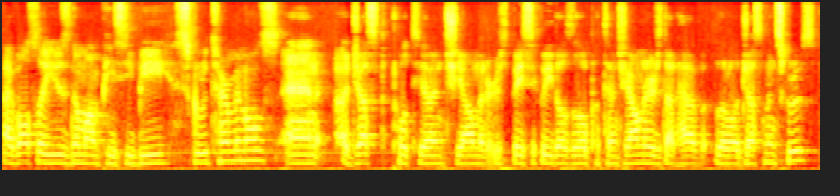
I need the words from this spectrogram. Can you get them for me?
I've also used them on PCB screw terminals and adjust potentiometers, basically those little potentiometers that have little adjustment screws.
